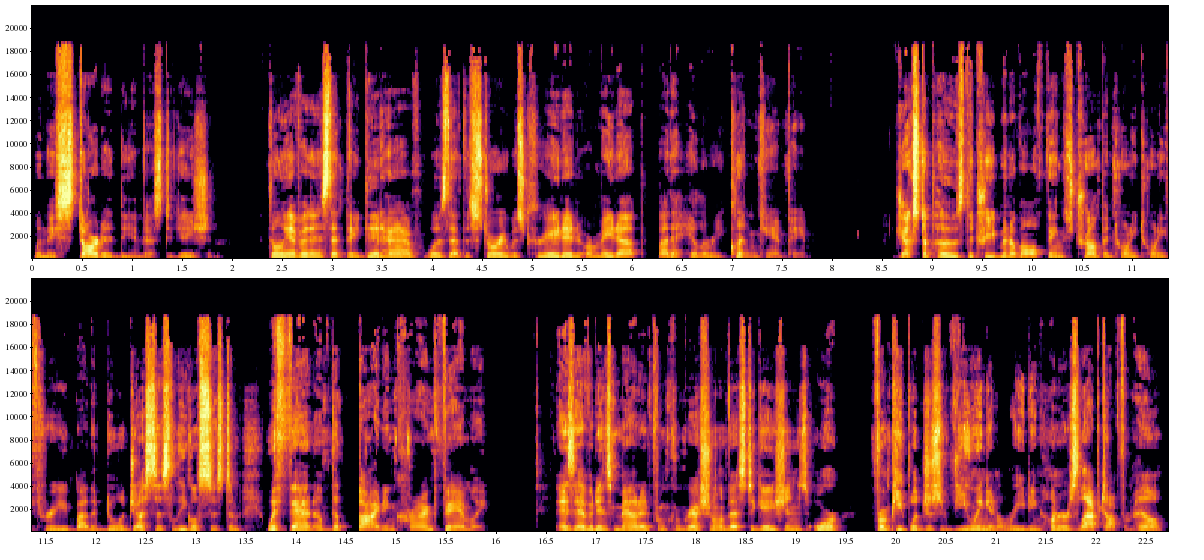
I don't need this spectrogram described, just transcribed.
when they started the investigation. The only evidence that they did have was that the story was created or made up by the Hillary Clinton campaign. Juxtapose the treatment of all things Trump in 2023 by the dual justice legal system with that of the Biden crime family. As evidence mounted from congressional investigations or from people just viewing and reading Hunter's laptop from hell,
